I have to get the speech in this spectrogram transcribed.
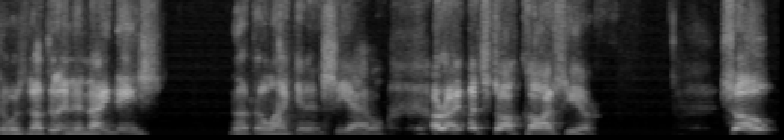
there was nothing in the 90s, nothing like it in Seattle. All right, let's talk cars here. So,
